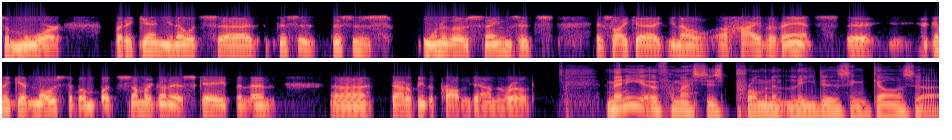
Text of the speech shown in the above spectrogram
some more. But again, you know, it's uh, this is this is one of those things. It's it's like a you know a hive of ants. Uh, you're going to get most of them, but some are going to escape, and then uh, that'll be the problem down the road. Many of Hamas's prominent leaders in Gaza,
